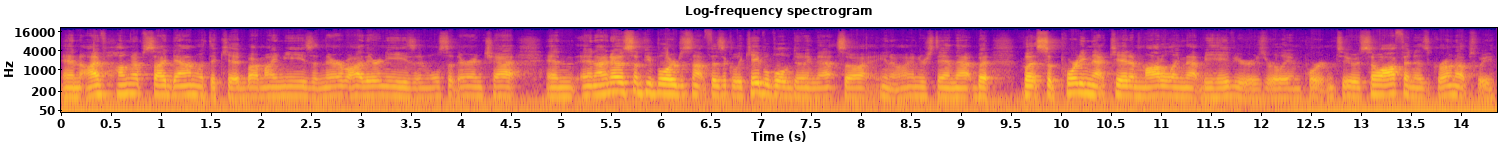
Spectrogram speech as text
And I've hung upside down with the kid by my knees and they're by their knees and we'll sit there and chat. And and I know some people are just not physically capable of doing that so I, you know I understand that. But but supporting that kid and modeling that behavior is really important too. So often as grown-ups we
